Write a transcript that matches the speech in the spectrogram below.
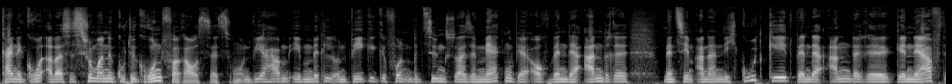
keine Grund, aber es ist schon mal eine gute Grundvoraussetzung. Und wir haben eben Mittel und Wege gefunden, beziehungsweise merken wir auch, wenn der andere, wenn es dem anderen nicht gut geht, wenn der andere genervt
